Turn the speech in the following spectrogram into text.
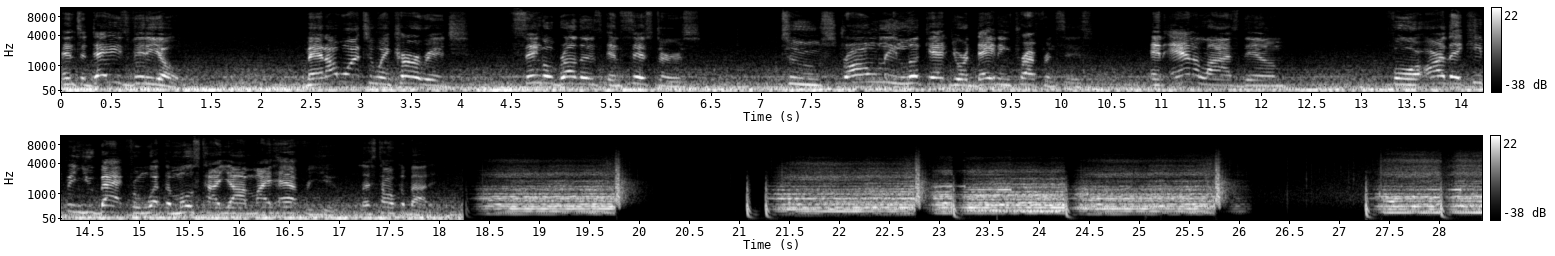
In today's video, man, I want to encourage single brothers and sisters to strongly look at your dating preferences and analyze them for are they keeping you back from what the Most High Yah might have for you? Let's talk about it. All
